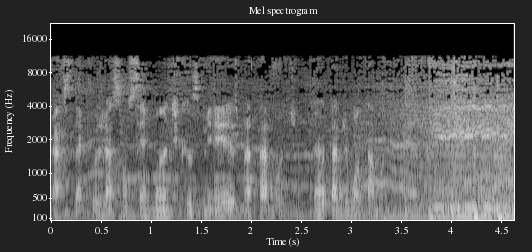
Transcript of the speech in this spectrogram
as teclas já são semânticas mesmo, já tá, muito, já tá de bom tamanho.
